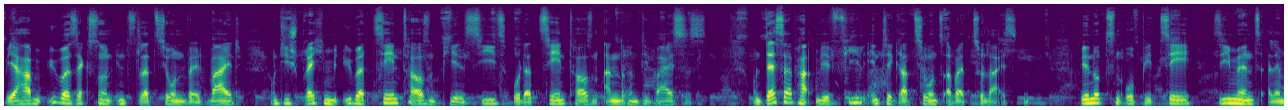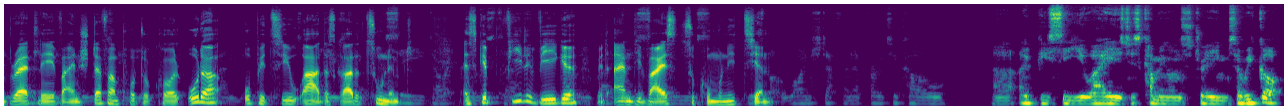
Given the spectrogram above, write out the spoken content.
Wir haben über 600 Installationen weltweit und die sprechen mit über 10.000 PLCs oder 10.000 anderen Devices. Und deshalb hatten wir viel Integrationsarbeit zu leisten. Wir nutzen OPC, Siemens, Allen Bradley, Wein-Stefan-Protokoll oder OPC-UA, das gerade zunimmt. Es gibt viele Wege, mit einem Device zu kommunizieren. Uh, OPC UA is just coming on stream. So we've got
